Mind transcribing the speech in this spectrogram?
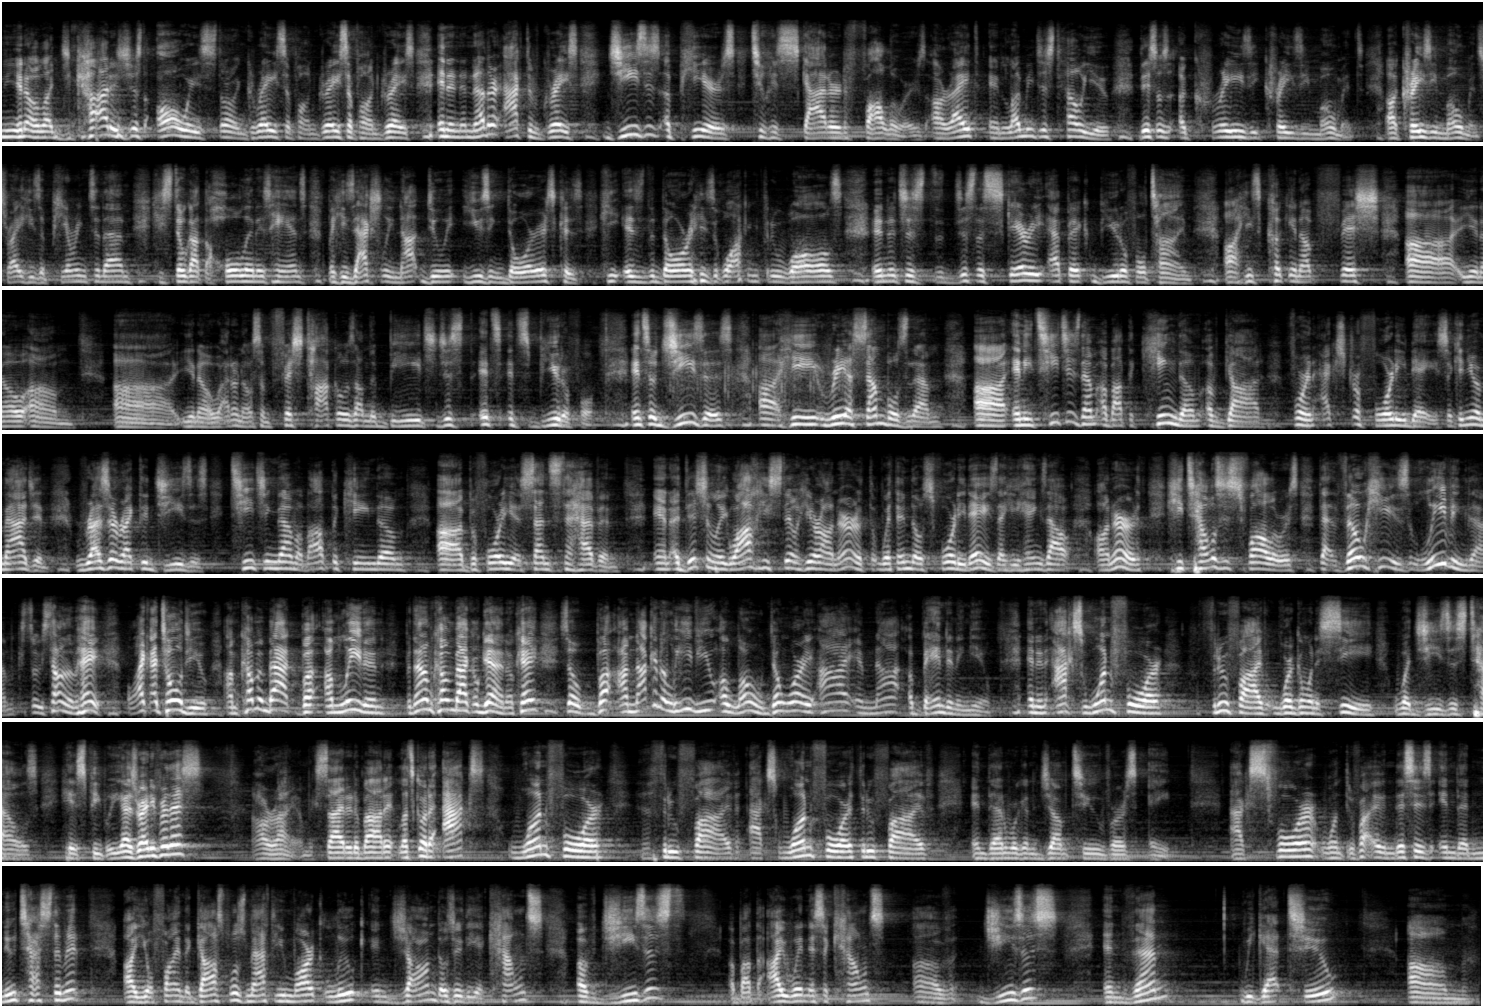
you know, like God is just always throwing grace upon grace upon grace. And in another act of grace, Jesus appears to his scattered followers, all right? And let me just tell you, this was a crazy, crazy moment, uh, crazy moments, right? He's appearing to them. He's still got the hole in his hands, but he's actually not doing using doors because he is the door. He's walking through walls, and it's just just a scary, epic, beautiful time. Uh, he's cooking up fish, uh, you know um, uh, you know, I don't know, some fish tacos on the beach. Just it's it's beautiful. And so Jesus, uh, he reassembles them uh, and he teaches them about the kingdom of God for an extra 40 days. So, can you imagine resurrected Jesus teaching them about the kingdom uh, before he ascends to heaven? And additionally, while he's still here on earth, within those 40 days that he hangs out on earth, he tells his followers that though he is leaving them, so he's telling them, hey, like I told you, I'm coming back, but I'm leaving, but then I'm coming back again, okay? So, but I'm not gonna leave you alone. Don't worry, I am not abandoning you. And in Acts 1 4, through 5, we're going to see what Jesus tells his people. You guys ready for this? All right, I'm excited about it. Let's go to Acts 1 4 through 5. Acts 1 4 through 5, and then we're going to jump to verse 8. Acts 4 1 through 5. And this is in the New Testament. Uh, you'll find the Gospels Matthew, Mark, Luke, and John. Those are the accounts of Jesus, about the eyewitness accounts of Jesus. And then we get to, um,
